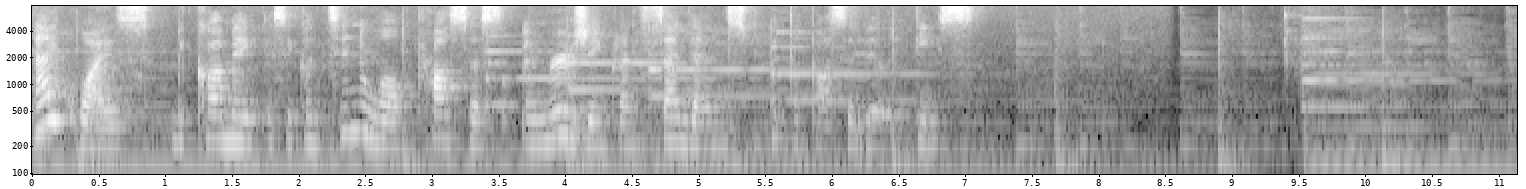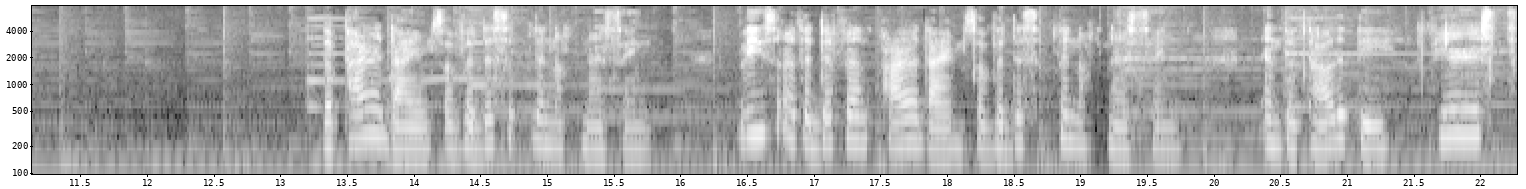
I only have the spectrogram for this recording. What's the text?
Likewise, becoming is a continual process of emerging transcendence with the possibilities. The paradigms of the discipline of nursing. These are the different paradigms of the discipline of nursing. In totality, theorists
